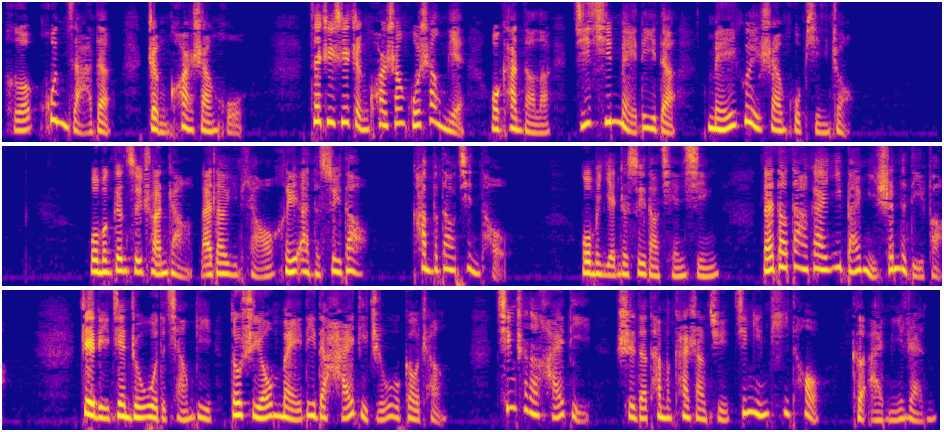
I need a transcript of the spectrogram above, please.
和混杂的整块珊瑚。在这些整块珊瑚上面，我看到了极其美丽的玫瑰珊瑚品种。我们跟随船长来到一条黑暗的隧道，看不到尽头。我们沿着隧道前行，来到大概一百米深的地方。这里建筑物的墙壁都是由美丽的海底植物构成，清澈的海底使得它们看上去晶莹剔透、可爱迷人。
